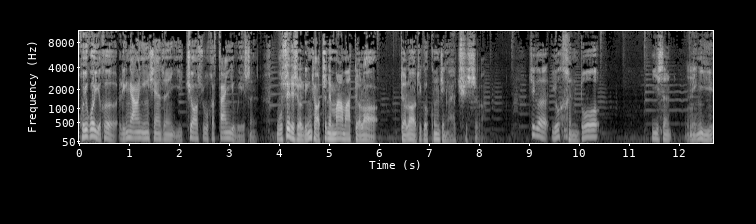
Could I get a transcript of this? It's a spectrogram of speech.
回国以后，林良英先生以教书和翻译为生。五岁的时候，林巧稚的妈妈得了。得了这个宫颈癌去世了，这个有很多医生名医，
